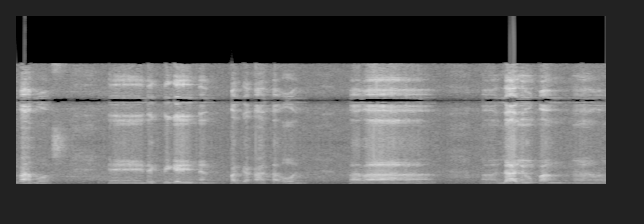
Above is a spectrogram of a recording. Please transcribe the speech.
Ramos, eh, nagbigay ng pagkakataon para ah, lalo pang ah,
